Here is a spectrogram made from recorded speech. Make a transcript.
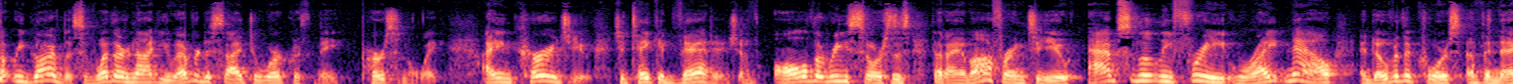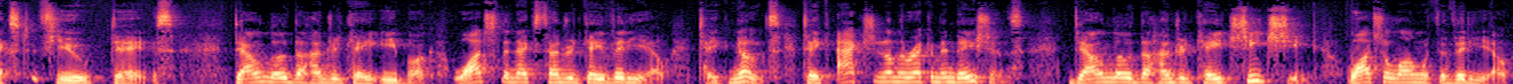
But regardless of whether or not you ever decide to work with me personally, I encourage you to take advantage of all the resources that I am offering to you absolutely free right now and over the course of the next few days. Download the 100K ebook, watch the next 100K video, take notes, take action on the recommendations. Download the 100K cheat sheet, watch along with the video,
